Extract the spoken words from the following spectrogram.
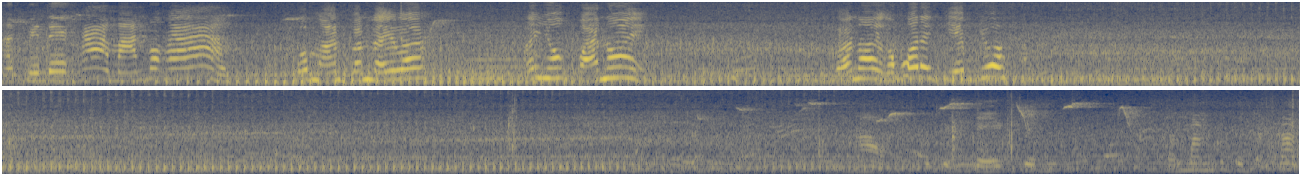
อันเป็นเลขห้ามันบ่ค่ะก็มันปันใดวะไอ้ยกปลาน้อยปลาน้อยก็พอได้เก็บอยู่ อ้าวเป็นเด็กเป็นมันก็เป็นตะกั่น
